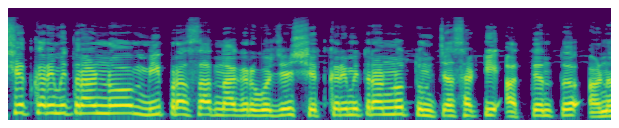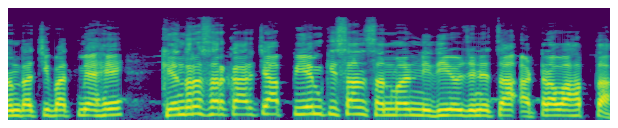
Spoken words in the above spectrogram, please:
शेतकरी मित्रांनो मी प्रसाद नागरगोजे. शेतकरी मित्रांनो तुमच्यासाठी अत्यंत आनंदाची बातमी आहे. केंद्र सरकारच्या पी एम किसान सन्मान निधी योजनेचा अठरावा हप्ता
